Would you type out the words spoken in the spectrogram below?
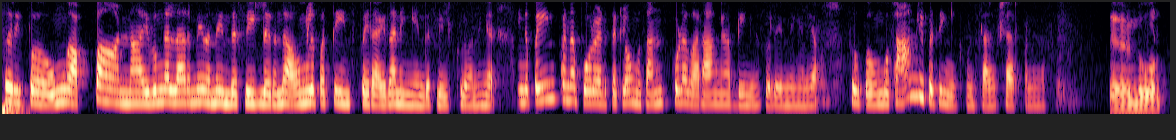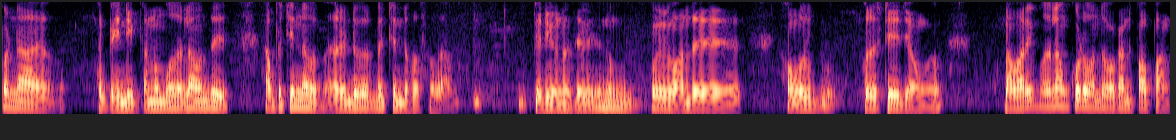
சார் இப்போ உங்க அப்பா அண்ணா இவங்க எல்லாருமே வந்து இந்த ஃபீல்ட்ல இருந்து அவங்கள பத்தி இன்ஸ்பயர் ஆகி தான் நீங்க இந்த ஃபீல்டுக்குள்ள வந்தீங்க. நீங்க பெயிண்ட் பண்ண போற இடத்துக்குலாம் உங்க சன்ஸ் கூட வராங்க அப்படின்னு சொல்லியிருந்தீங்க இல்லையா? ஸோ இப்போ உங்க ஃபேமிலி பத்தி எங்களுக்கு கொஞ்சம் ஷேர் பண்ணுங்க சார் இந்த ஒர்க் பண்ண பெயிண்டிங் பண்ணும்போதெல்லாம் வந்து அப்போ சின்ன ரெண்டு பேருமே சின்ன பசங்க தான். பெரியவனும் சரி இன்னும் அந்த அவங்க ஒரு ஒரு ஸ்டேஜ் அவங்க. நான் வரையும் போதெல்லாம் அவங்க கூட வந்து உட்காந்து பார்ப்பாங்க.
